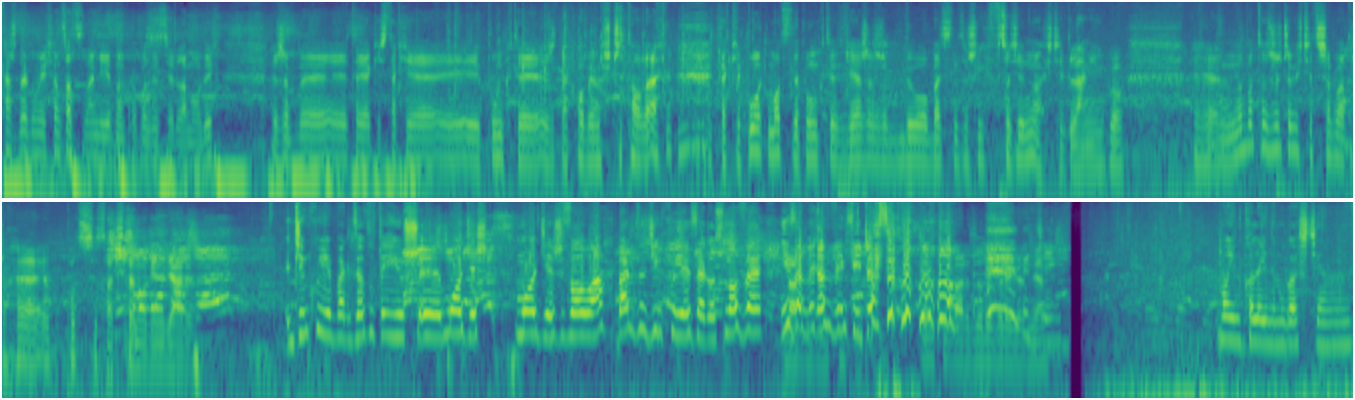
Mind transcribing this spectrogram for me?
każdego miesiąca co najmniej jedną propozycję dla młodych, żeby te jakieś takie e, punkty, że tak powiem, szczytowe, takie mocne punkty w wierze, żeby było obecne też ich w codzienności dla nich, bo no bo to rzeczywiście trzeba trochę podsycać ten ogień wiary. Dziękuję bardzo. Tutaj już e, młodzież, młodzież woła. Bardzo dziękuję za rozmowę. Nie Bardzo zabieram więcej czasu. Dzięki bardzo, dobrego dnia. Moim kolejnym gościem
